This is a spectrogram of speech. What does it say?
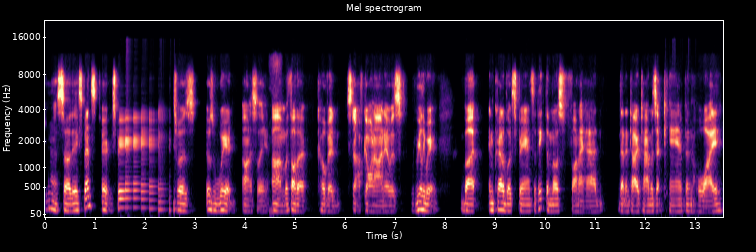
Yeah, so the expense experience was it was weird, honestly. Um, with all the COVID stuff going on, it was really weird, but incredible experience. I think the most fun I had that entire time was at camp in Hawaii.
